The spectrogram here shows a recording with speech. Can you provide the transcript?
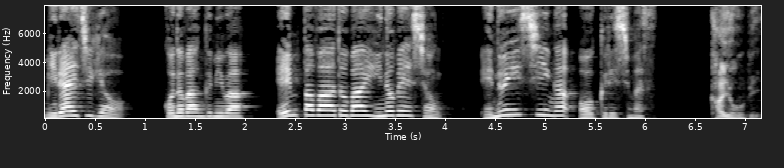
未来事業。この番組は、エンパワードバイイノベーション NEC がお送りします。火曜日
